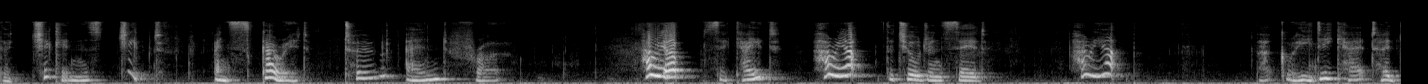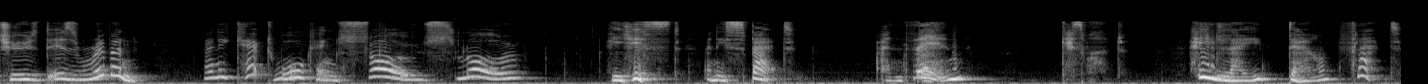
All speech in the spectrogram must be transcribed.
The chickens cheeped and scurried to and fro. Hurry up, said Kate. Hurry up, the children said. Hurry up. But Greedy Cat had chewed his ribbon, and he kept walking so slow. He hissed and he spat, and then, guess what? He laid down flat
